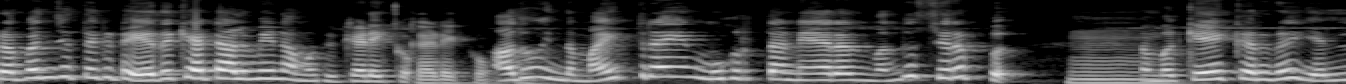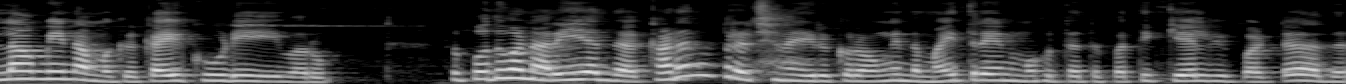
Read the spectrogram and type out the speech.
பிரபஞ்சத்துக்கிட்ட எது கேட்டாலுமே நமக்கு கிடைக்கும். கிடைக்கும். அதுவும் இந்த மைத்ரேயன் முகூர்த்த நேரம் வந்து சிறப்பு. நம்ம கேட்கறது எல்லாமே நமக்கு கைகூடி வரும். ஸோ பொதுவாக நிறைய இந்த கடன் பிரச்சனை இருக்கிறவங்க இந்த மைத்ரேயன் முகூர்த்தத்தை பற்றி கேள்விப்பட்டு அது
